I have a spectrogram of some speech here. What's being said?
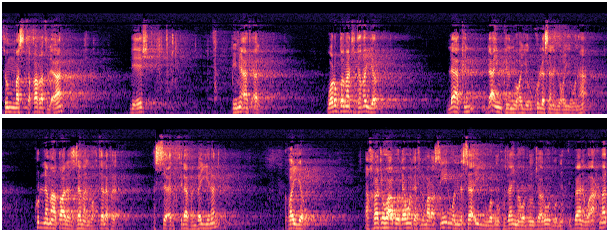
ثم استقرت الآن بإيش؟ بمائة ألف. وربما تتغير لكن لا يمكن أن يغيروا كل سنة يغيرونها. كلما طال الزمن واختلف السعر اختلافا بينا غيروا. أخرجه أبو داود في المراسيل والنسائي وابن خزيمة وابن الجارود وابن حبان وأحمد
